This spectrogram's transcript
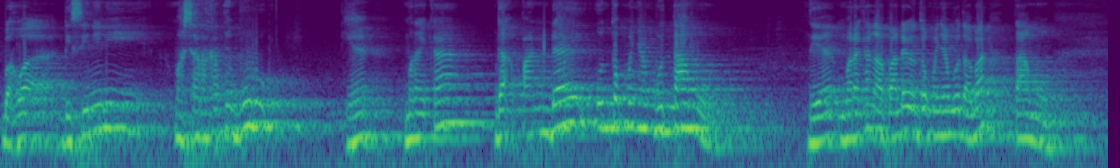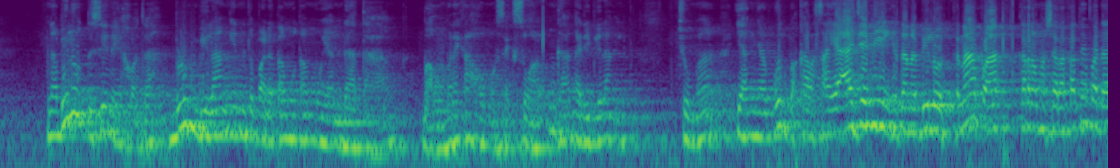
Bahwa di sini nih masyarakatnya buruk ya. Mereka nggak pandai untuk menyambut tamu ya. Mereka nggak pandai untuk menyambut apa? Tamu. Nabi Lut di sini ikhwatah belum bilangin kepada tamu-tamu yang datang bahwa mereka homoseksual. Enggak nggak dibilangin Cuma yang nyambut bakal saya aja nih kata Nabi Lut. Kenapa? Karena masyarakatnya pada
